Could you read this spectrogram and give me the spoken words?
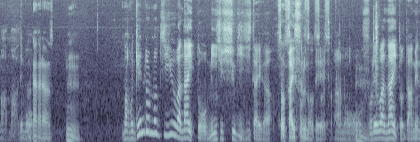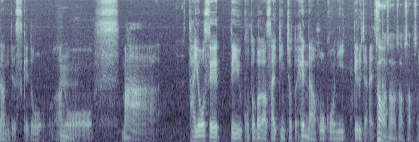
まあまあでも。だから、うん、まあ、言論の自由はないと民主主義自体が崩壊するのでそれはないとダメなんですけどあの、まあ多様性っていう言葉が最近ちょっと変な方向に行ってるじゃないですか。そうそうそうそうそ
